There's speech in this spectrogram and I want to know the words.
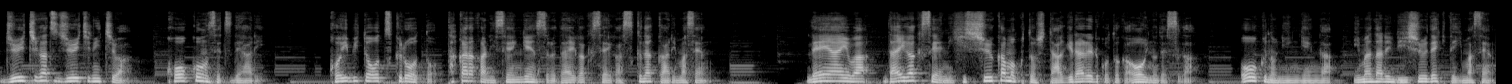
う11月11日は高婚節であり恋人を作ろうと高らかに宣言する大学生が少なくありません恋愛は大学生に必修科目として挙げられることが多いのですが多くの人間が未だに履修できていません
